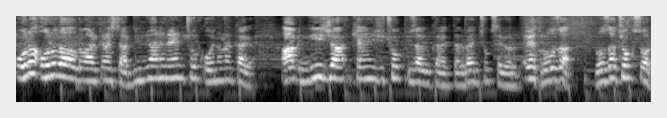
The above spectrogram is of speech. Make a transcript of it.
ona onu da aldım arkadaşlar. Dünyanın en çok oynanan karakter. Abi Ninja Kenji çok güzel bir karakter. Ben çok seviyorum. Evet Rosa. Rosa çok zor.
